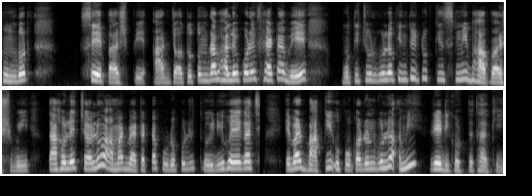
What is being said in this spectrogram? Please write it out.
সুন্দর শেপ আসবে। আর যত তোমরা ভালো করে ফেটাবে মতিচুরগুলো কিন্তু একটু কিসমি ভাব আসবে। তাহলে চলো আমার ব্যাটারটা পুরোপুরি তৈরি হয়ে গেছে। এবার বাকি উপকরণগুলো আমি রেডি করতে থাকি।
